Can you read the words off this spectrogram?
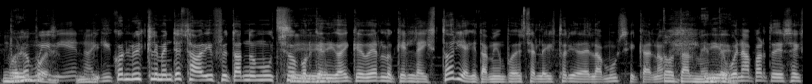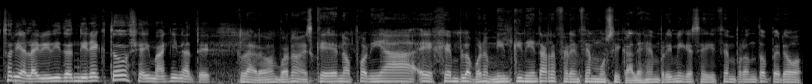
Pues bueno, pues, muy bien. Aquí con Luis Clemente estaba disfrutando mucho porque digo, hay que ver lo que es la historia, que también puede ser la historia de la música, ¿no? Totalmente. Y buena parte de esa historia la he vivido en directo, o sea, imagínate. Claro, bueno, es que nos ponía ejemplo, bueno, 1500 referencias musicales en Primi que se dicen pronto, pero,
